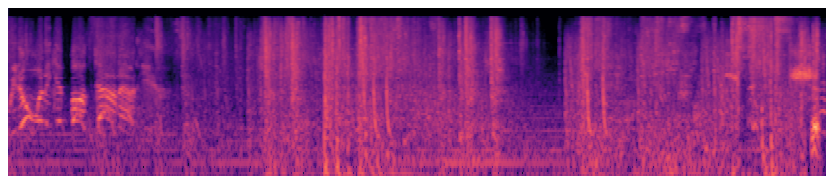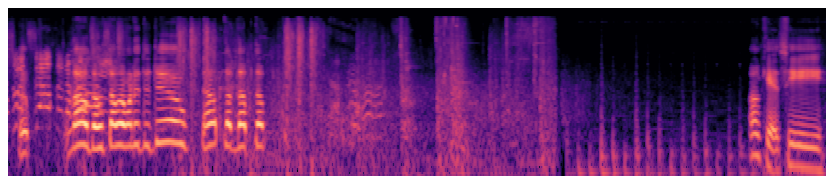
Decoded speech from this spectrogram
We don't want to get bogged down out here. Shit. This Oop. south in a No, that was not what I wanted to do. Nope, nope, nope, nope. Okay, is he...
